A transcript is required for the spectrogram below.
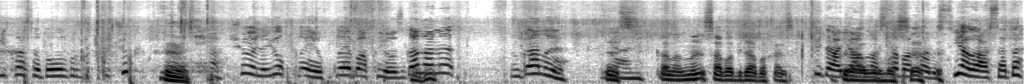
Bir kasa doldurduk küçük. evet. Ha, şöyle yoklaya yoklaya bakıyoruz. Galanı galı Evet. yani. Kalanını sabah bir daha bakarız. Bir daha Bravo yağmazsa olmazsa. bakarız. Yağarsa da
